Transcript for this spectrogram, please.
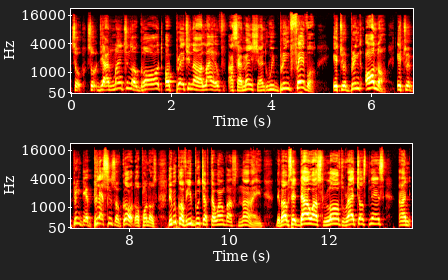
So, so the anointing of God operating our life, as I mentioned, will bring favor. It will bring honor. It will bring the blessings of God upon us. The book of Hebrew, chapter 1, verse 9, the Bible said, Thou hast loved righteousness and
